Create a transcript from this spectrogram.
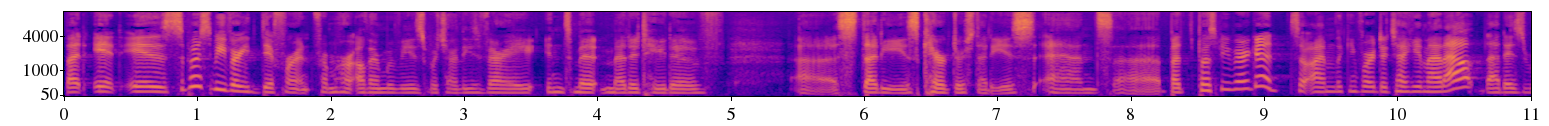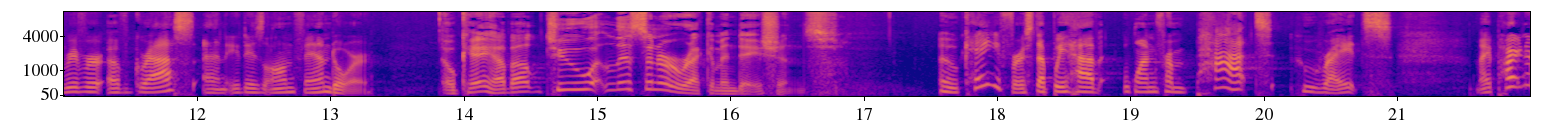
but it is supposed to be very different from her other movies, which are these very intimate, meditative uh, studies, character studies, and uh, but it's supposed to be very good. So I'm looking forward to checking that out. That is River of Grass, and it is on Fandor. Okay, how about two listener recommendations? Okay, first up we have one from Pat who writes My partner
